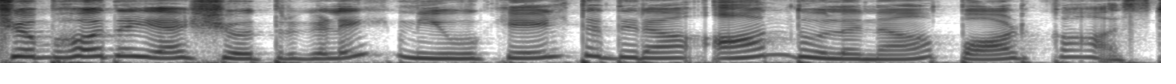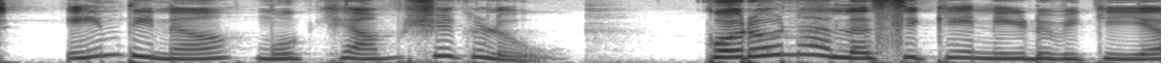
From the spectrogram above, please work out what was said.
ಶುಭೋದಯ ಶ್ರೋತೃಗಳೇ, ನೀವು ಕೇಳ್ತಿದ್ದೀರಾ ಆಂದೋಲನ ಪಾಡ್ಕಾಸ್ಟ್. ಇಂದಿನ ಮುಖ್ಯಾಂಶಗಳು. ಕೊರೋನಾ ಲಸಿಕೆ ನೀಡುವಿಕೆಯ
